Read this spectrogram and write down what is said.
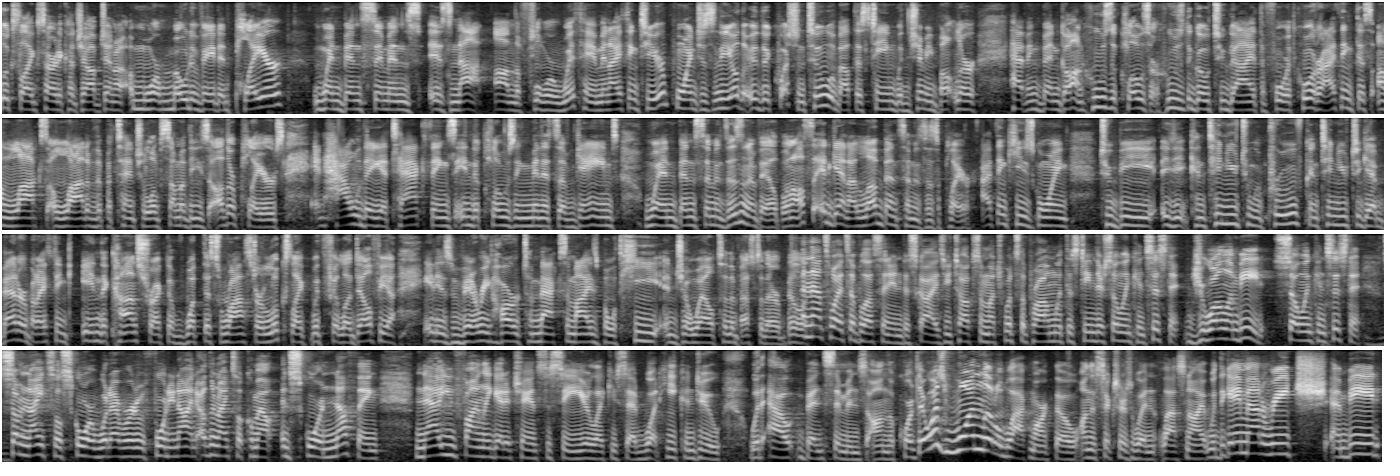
looks like, sorry to cut you off, Jenna, a more motivated player when Ben Simmons is not on the floor with him. And I think to your point, just the other the question too about this team with Jimmy Butler having been gone, who's the closer? Who's the go-to guy at the fourth quarter? I think this unlocks a lot of the potential of some of these other players and how they attack things in the closing minutes of games when Ben Simmons isn't available. And I'll say it again, I love Ben Simmons as a player. I think he's going to be continue to improve, continue to get better, but I think in the construct of what this roster looks like with Philadelphia, it is very hard to maximize both he and Joel to the best of their ability. And that's why it's a blessing in disguise. You talk so much. What's the problem with this team? They're so inconsistent. Joel Embiid, so inconsistent. Some nights he'll score whatever, 49. Other nights he'll come out and score nothing. Now you finally get a chance to see, you're like you said, what he can do without Ben Simmons on the court. There was one little black mark, though, on the Sixers win last night. With the game out of reach, Embiid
